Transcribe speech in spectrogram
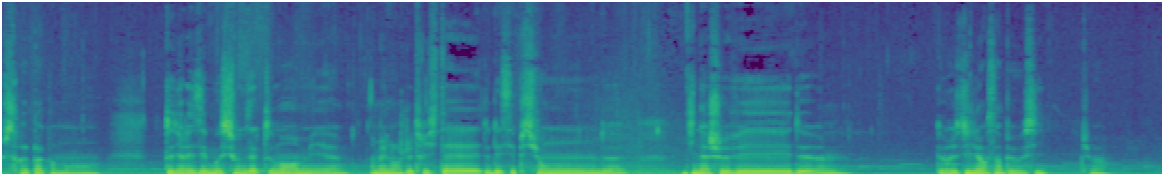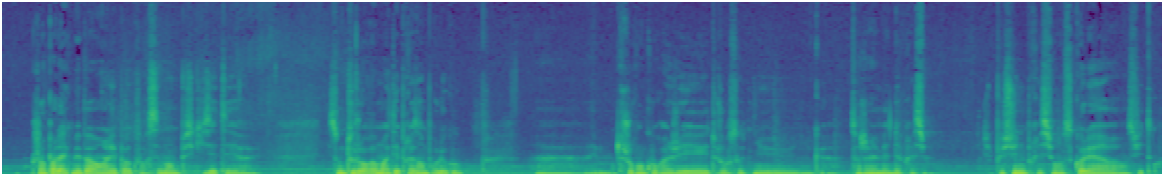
Je saurais pas comment te dire les émotions exactement, mais euh, un mélange de tristesse, de déception, d'inachevé, de de résilience un peu aussi, tu vois. J'en parlais avec mes parents à l'époque forcément, puisqu'ils étaient, euh, ils ont toujours vraiment été présents pour le coup. Euh, ils m'ont toujours encouragé, toujours soutenu, euh, sans jamais mettre de pression. J'ai plus une pression scolaire ensuite. Quoi.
